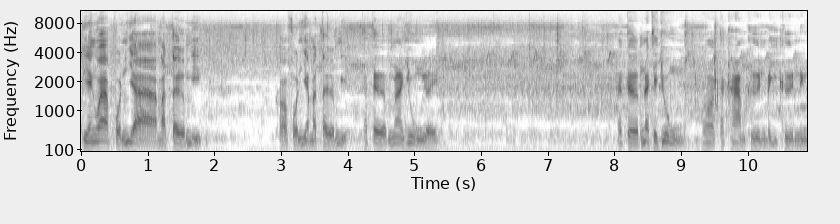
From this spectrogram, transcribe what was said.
เพียงว่าฝนอย่ามาเติมอีก ขอฝนอย่ามาเติมอีก ถ้าเติมน่ายุ่งเลย ถ้าเติมน่าจะยุ่ง เพราะถ้าข้ามคืนไปอีกคืนหนึ่ง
